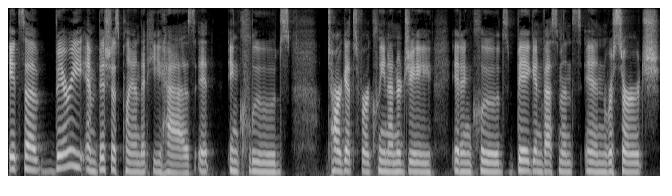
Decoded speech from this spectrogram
It's a very ambitious plan that he has. It includes targets for clean energy. It includes big investments in research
